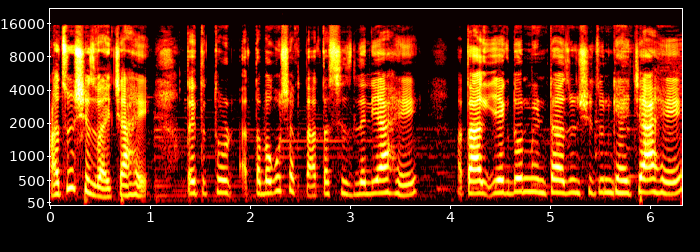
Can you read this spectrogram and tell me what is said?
अजून शिजवायची आहे. तर इथं थोडं आता बघू शकता आता शिजलेली आहे. आता एक दोन मिनटं अजून शिजून घ्यायची आहे.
